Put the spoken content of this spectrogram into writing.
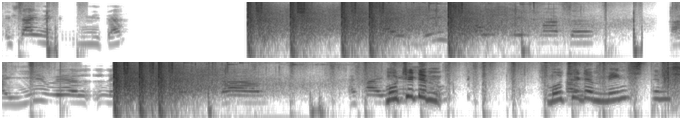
Ik zei het niet, hè. Ga je deze alles leegmaken. Ga je hier weer. Daar. En ga je Moet je de- Moet je er minstens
